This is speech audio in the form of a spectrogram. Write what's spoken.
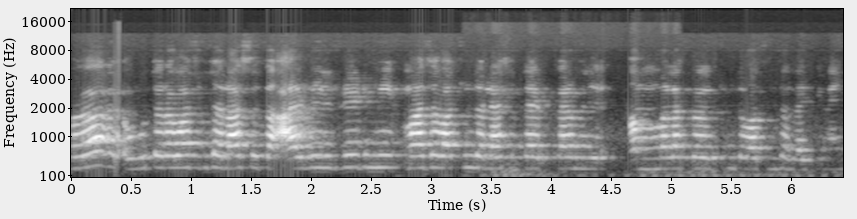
बघा उतारा वाचून झाला असं तर आय विल रीड मी माझा वाचून झाला असं टाईप करा म्हणजे मला कळेल तुमचं वाचून झालंय की नाही.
